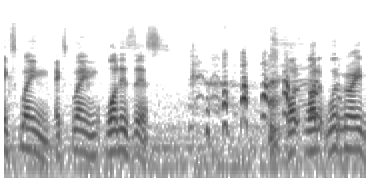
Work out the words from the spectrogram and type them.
explain explain what is this? what what what I?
